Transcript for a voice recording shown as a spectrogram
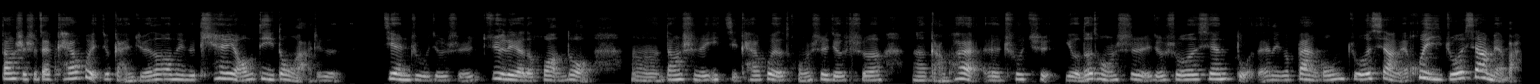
当时是在开会，就感觉到那个天摇地动啊，这个建筑就是剧烈的晃动。嗯，当时一起开会的同事就说：“嗯，赶快呃出去。”有的同事就说：“先躲在那个办公桌下面，会议桌下面吧。”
